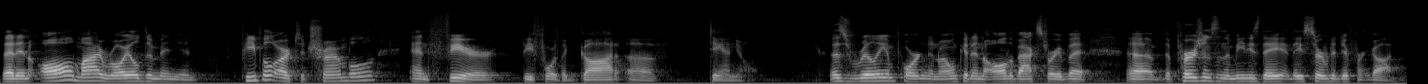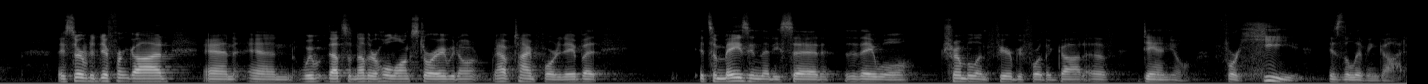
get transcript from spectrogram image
that in all my royal dominion, people are to tremble and fear before the God of Daniel. This is really important, and I won't get into all the backstory, but uh, the Persians and the Medes, they, they served a different God. They served a different God, and, and we, that's another whole long story we don't have time for today, but it's amazing that he said that they will tremble and fear before the God of Daniel, for he is the living God,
